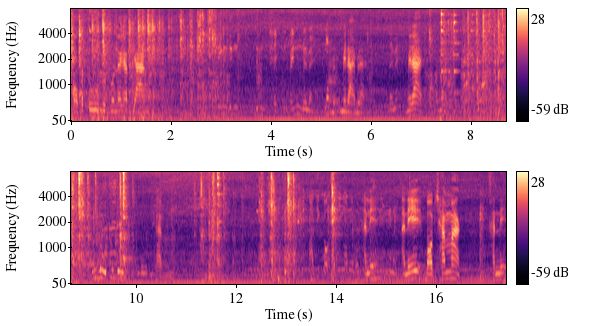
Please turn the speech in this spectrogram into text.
ขอบประตูหลุดหมดเลยครับยางดึงดึงดึงแท็กมันไปนู่น เลยไหมเนาะไม่ไม่ได้ไม่ได้ ได้ไหมไม่ได้ มันดูดมันดูดดูดครับ หาที่เกาะสลิงเอาเนี่ยผมอันนี้สลิงให้หน่อยอันนี้บอบช้ำมากคันนี้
